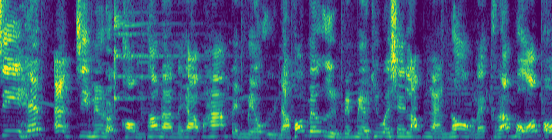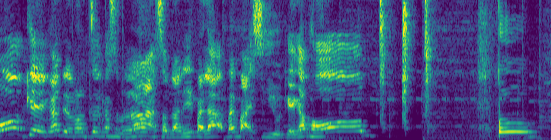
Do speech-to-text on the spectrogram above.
ch at gmail com เท่านั้นนะครับ ห้ามเป็นเมลอื่นนะ เพราะเมลอื่นเป็นเมลที่ไว้ใช้รับงานนอกนะครับผมโอเคงั้นเดี๋ยวเราเจอกันสัปดาห์หน้าสัปดาห์นี้ไปแล้วบ๊ายบาย see you again ครับผมปุ๊บ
